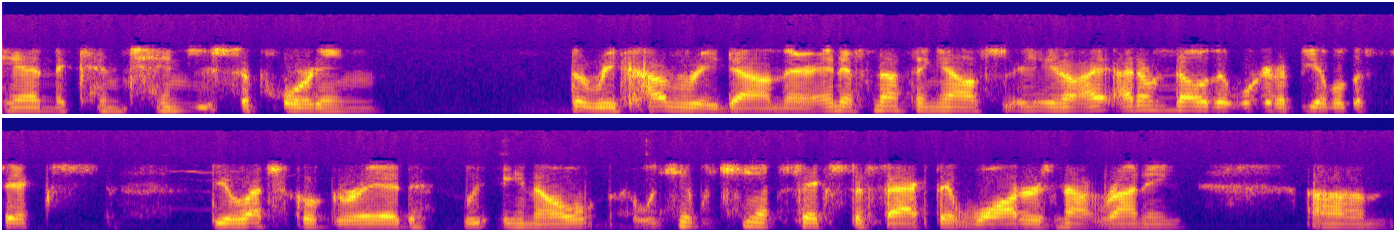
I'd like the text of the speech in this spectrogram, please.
can to continue supporting the recovery down there. And if nothing else, you know, I, I don't know that we're going to be able to fix the electrical grid. We, you know, we can't we can't fix the fact that water's not running. Um,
